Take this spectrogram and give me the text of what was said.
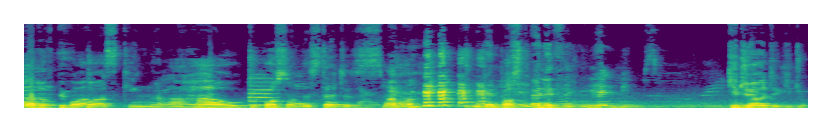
A lot of people are asking uh, how to post on the status. Mama, you can post anything. even memes Kitu yote, kitu,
